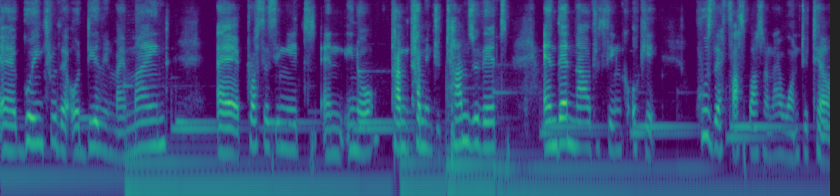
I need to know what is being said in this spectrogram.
uh, going through the ordeal in my mind, uh, processing it, and you know, come coming to terms with it, and then now to think, okay, who's the first person I want to tell,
